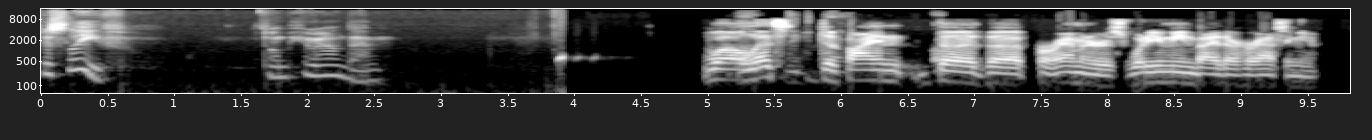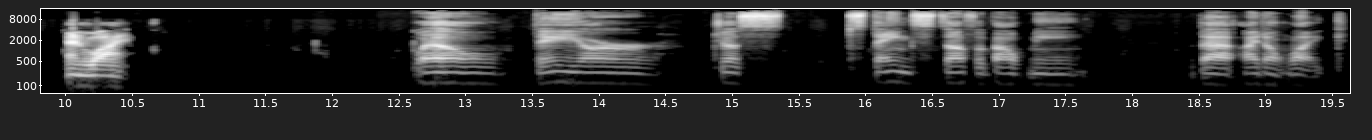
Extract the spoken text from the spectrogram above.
just leave. Don't be around them. Well, let's did you have a- define the the parameters. What do you mean by they're harassing you, and why? Well, they are just saying stuff about me that I don't like.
